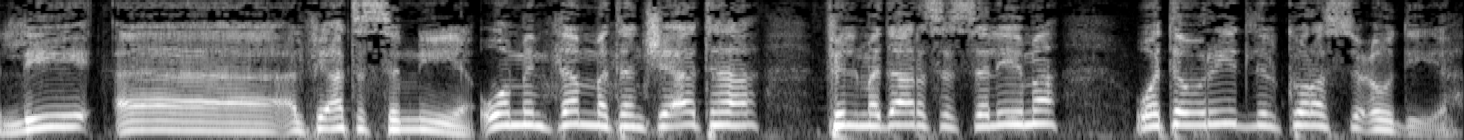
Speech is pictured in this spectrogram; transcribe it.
للفئات السنية ومن ثم تنشئتها في المدارس السليمة وتوريد للكرة السعودية.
